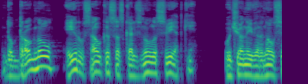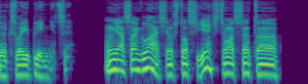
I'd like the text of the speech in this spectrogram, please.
дуб дрогнул, и русалка соскользнула с ветки. Ученый вернулся к своей пленнице. «Я согласен, что съесть вас — это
